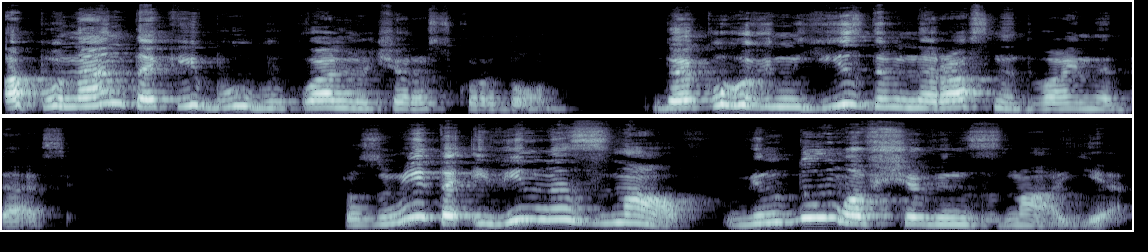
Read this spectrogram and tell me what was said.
опонента, який був буквально через кордон до якого він їздив не раз, не два і не десять. Розумієте? І він не знав. Він думав, що він знає.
